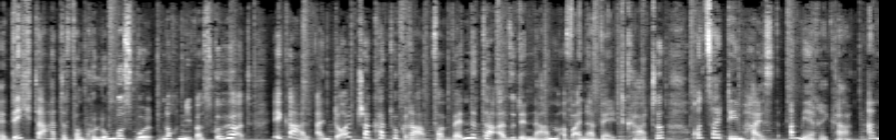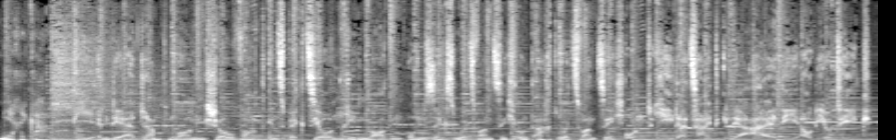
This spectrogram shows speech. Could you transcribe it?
Der Dichter hatte von Kolumbus wohl noch nie was gehört. Egal, ein deutscher Kartograf verwendete also den Namen auf einer Weltkarte und seitdem heißt Amerika Amerika. Die MDR Jump Morning Show Wortinspektion. Jeden Morgen um 6.20 Uhr und 8.20 Uhr und jederzeit in der ARD Audiothek.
